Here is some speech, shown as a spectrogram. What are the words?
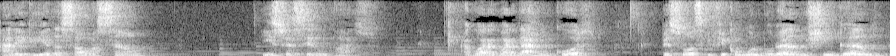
alegria da salvação. Isso é ser um vaso. Agora, guardar rancor, pessoas que ficam murmurando, xingando,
